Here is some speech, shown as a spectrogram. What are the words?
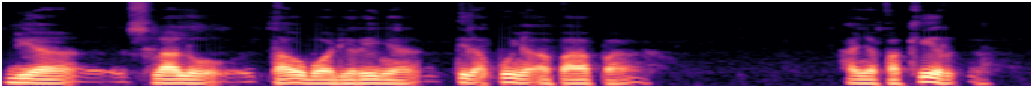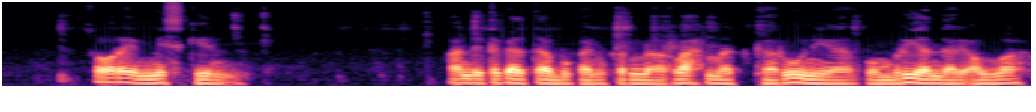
dia selalu tahu bahwa dirinya tidak punya apa-apa, hanya fakir, seorang miskin. Andai terkata bukan karena rahmat karunia pemberian dari Allah,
